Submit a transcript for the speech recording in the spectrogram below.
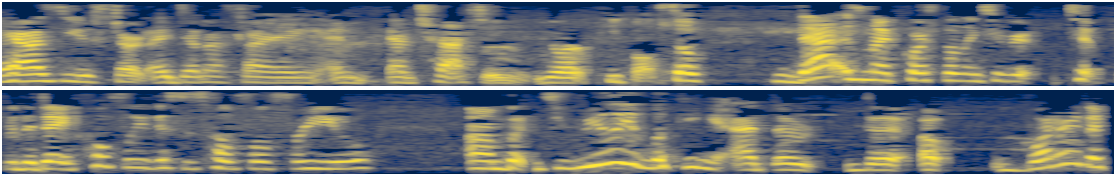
as you start identifying and, attracting your people. So that is my course building tip for the day. Hopefully this is helpful for you. Um, but it's really looking at the the uh, what are the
